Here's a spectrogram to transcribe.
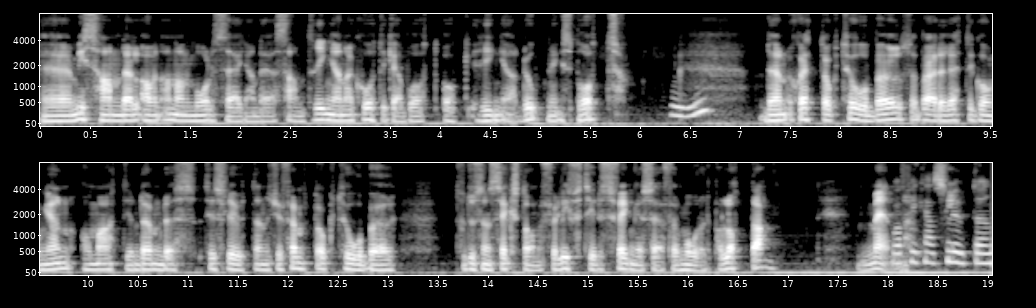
Eh, misshandel av en annan målsägande samt ringa narkotikabrott och ringa dopningsbrott. Den 6 oktober så började rättegången och Martin dömdes till slut den 25 oktober 2016 för livstids fängelse för mordet på Lotta. Men... Vad fick han sluten?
